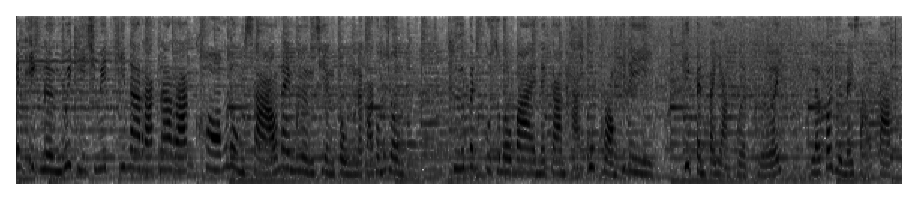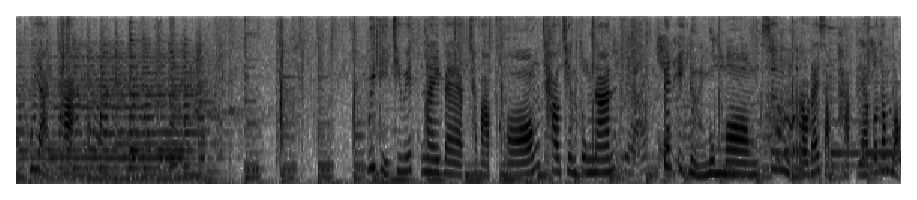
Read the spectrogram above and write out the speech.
เป็นอีกหนึ่งวิถีชีวิตที่น่ารักน่ารักของหนุ่มสาวในเมืองเชียงตุงนะคะคุณผู้ชม ถือเป็นกุศโลบายในการหาคู่ครองที่ดี ที่เป็นไปอย่างเปิดเผย แล้วก็อยู่ในสายตาของผู้ใหญ่ค่ะ วิถีชีวิตในแบบฉบับของชาวเชียงตุงนั้น เป็นอีกหนึ่งมุมมอง ซึ่งเราได้สัมผัสแล้วก็ต้องบอก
